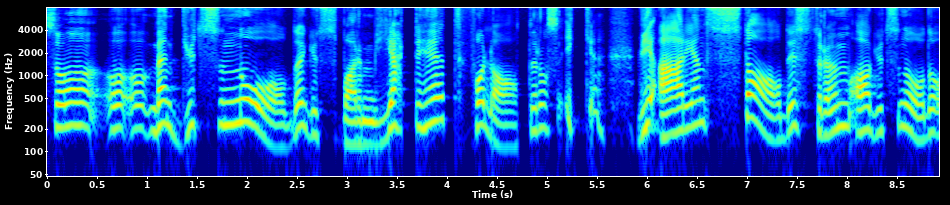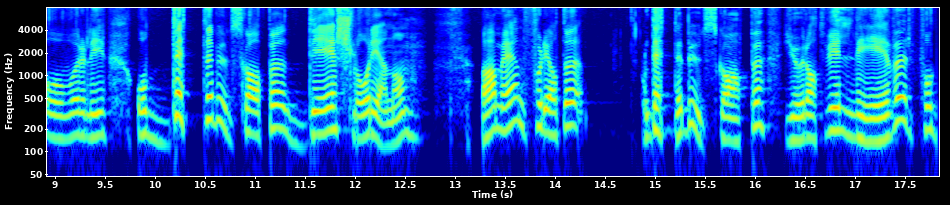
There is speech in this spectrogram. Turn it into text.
Så, og, og, men Guds nåde, Guds barmhjertighet, forlater oss ikke. Vi er i en stadig strøm av Guds nåde over våre liv. Og dette budskapet, det slår igjennom. Amen. Fordi at det, dette budskapet gjør at vi lever for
